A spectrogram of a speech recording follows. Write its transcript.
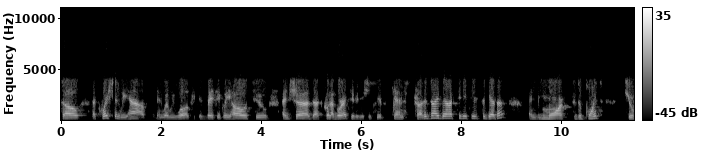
So a question we have and where we work is basically how to ensure that collaborative initiatives can strategize their activities together and be more to the point to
